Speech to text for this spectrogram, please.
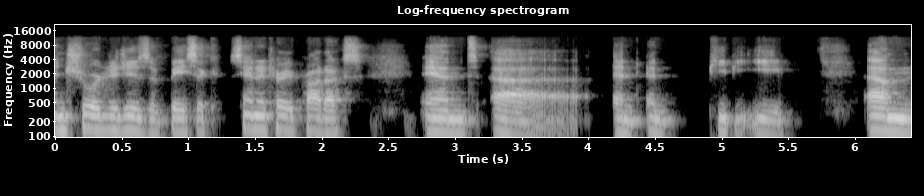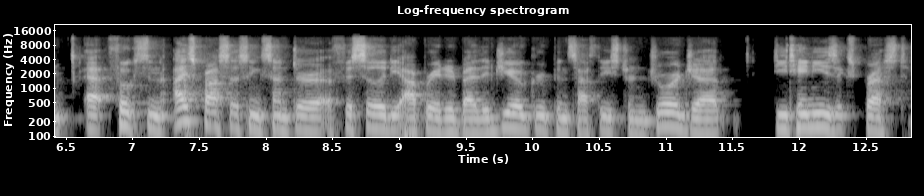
and shortages of basic sanitary products and, uh, and, and PPE. Um, at Folkston Ice Processing Center, a facility operated by the GEO Group in southeastern Georgia, detainees expressed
